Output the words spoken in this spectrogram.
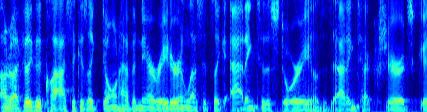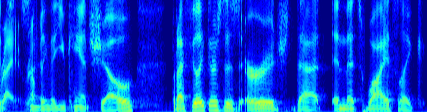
I don't know, I feel like the classic is like don't have a narrator unless it's like adding to the story, unless it's adding texture, it's it's Right, right. something that you can't show. But I feel like there's this urge that and that's why it's like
